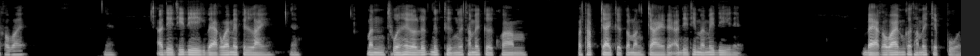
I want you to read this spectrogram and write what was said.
กเอาไว้ อดีตที่ดีแบกเอาไว้ไม่เป็นไรนะมันชวนให้เราลึกนึกถึง และทำให้เกิดความประทับใจเกิดกำลังใจ แต่อดีตที่มันไม่ดีเนี่ย แบกเอาไว้มันก็ทำให้เจ็บปวด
